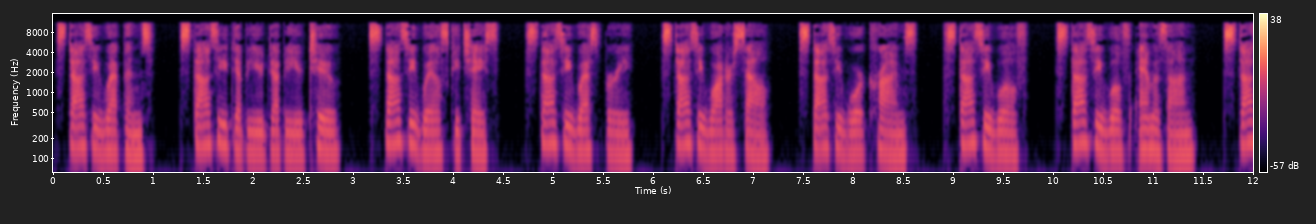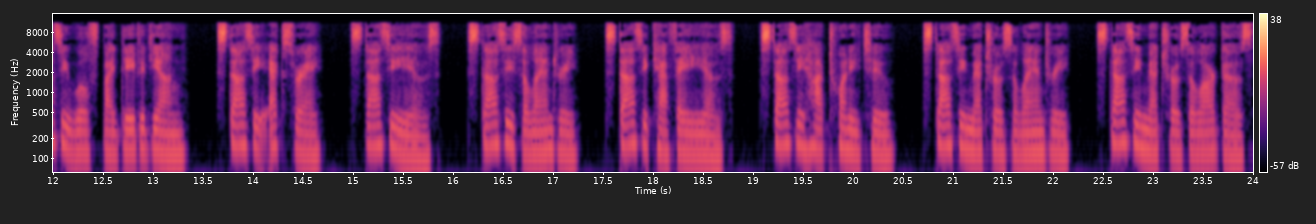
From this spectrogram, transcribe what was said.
Stasi Weapons, Stasi WW2, Stasi Waleski Chase, Stasi Westbury, Stasi Water Cell, Stasi War Crimes, Stasi Wolf, Stasi Wolf Amazon, Stasi Wolf by David Young, Stasi X Ray, Stasi EOS, Stasi Zalandri, Stasi Cafe EOS, Stasi Hot 22, Stasi Metro Zalandri, Stasi Metro Zalargos,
